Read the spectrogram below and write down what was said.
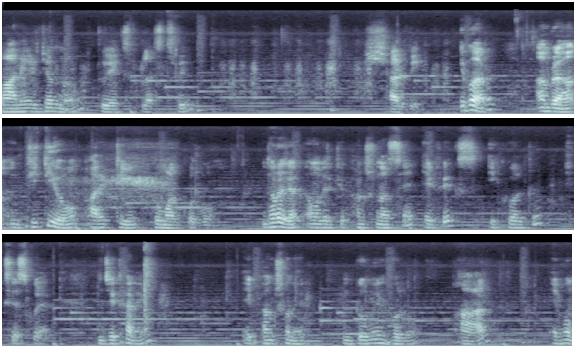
মানের জন্য টু এক্স প্লাস থ্রি সার্বিক এবার আমরা দ্বিতীয় আরেকটি প্রমাণ করব। ধরা যাক, আমাদের একটি ফাংশন আছে F X equal to X square যেখানে এই ফাংশনের ডোমেন হলো আর এবং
